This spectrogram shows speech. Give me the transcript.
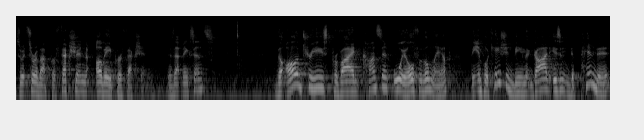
So it's sort of a perfection of a perfection. Does that make sense? The olive trees provide constant oil for the lamp, the implication being that God isn't dependent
